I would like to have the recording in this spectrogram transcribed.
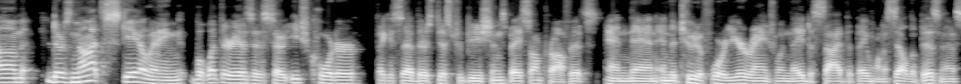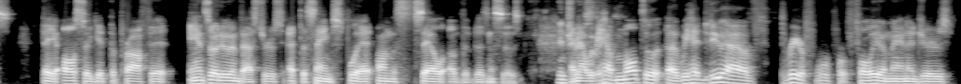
Um, there's not scaling, but what there is is so each quarter, like I said, there's distributions based on profits. And then in the two to four year range, when they decide that they want to sell the business, they also get the profit, and so do investors at the same split on the sale of the businesses. And now we have multiple. Uh, we had, do have three or four portfolio managers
